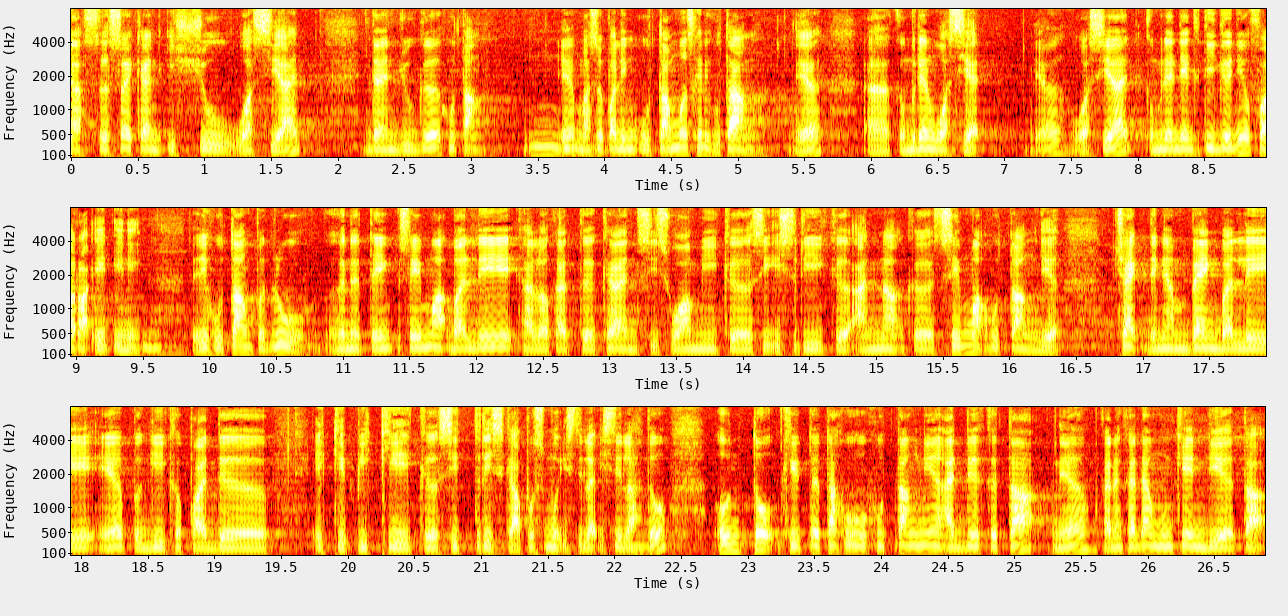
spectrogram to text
dah selesaikan isu wasiat dan juga hutang hmm. ya masuk paling utama sekali hutang ya uh, kemudian wasiat ya wasiat kemudian yang ketiganya faraid ini hmm. jadi hutang perlu kena teng- semak balik kalau katakan si suami ke si isteri ke anak ke semak hutang dia cek dengan bank balik ya pergi kepada AKPK ke Sitris ke apa semua istilah-istilah tu. Untuk kita tahu hutangnya ada ke tak ya kadang-kadang mungkin dia tak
